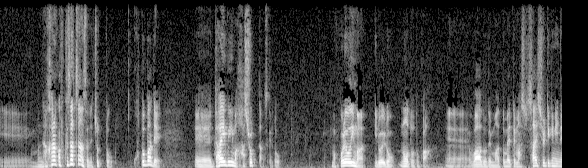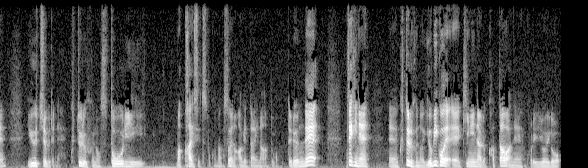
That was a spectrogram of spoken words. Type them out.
えー、なかなか複雑なんですよねちょっと言葉で、えー、だいぶ今はしょったんですけど、まあ、これを今いろいろノートとか、えー、ワードでまとめてます最終的にね YouTube でねクトゥルフのストーリー、まあ、解説とかなんかそういうのあげたいなと思ってるんで是非ね、えー、クトゥルフの呼び声、えー、気になる方はねこれいろいろ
